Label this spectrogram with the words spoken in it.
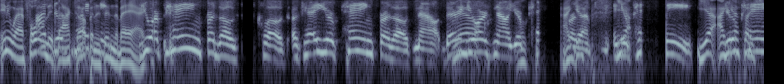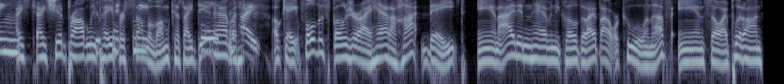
Anyway, I folded it back up, and it's in the bag. You are paying for those clothes, okay? You're paying for those now. They're yours now. You're okay. paying I for guess- them, and yeah. you're paying me. Yeah, I You're guess I, sh- I, sh- I should probably pay for some of them because I did have a price. okay. Full disclosure, I had a hot date and I didn't have any clothes that I thought were cool enough, and so I put on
